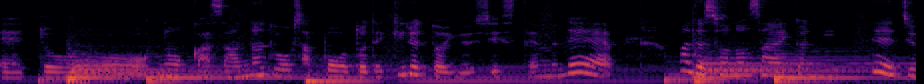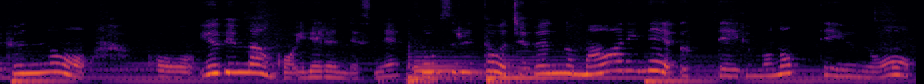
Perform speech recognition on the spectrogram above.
えっと、農家さんなどをサポートできるというシステムでまずそのサイトに行って自分のこう郵便番号を入れるんですね。そうすると自分の周りで売っているものっていうのを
